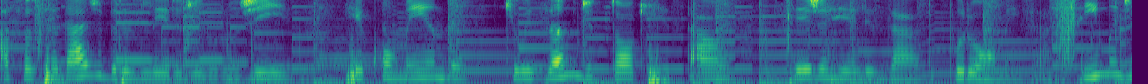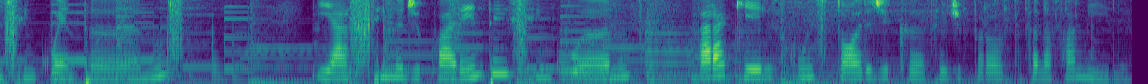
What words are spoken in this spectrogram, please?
A Sociedade Brasileira de Urologia recomenda que o exame de toque retal seja realizado por homens acima de 50 anos e acima de 45 anos para aqueles com história de câncer de próstata na família.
